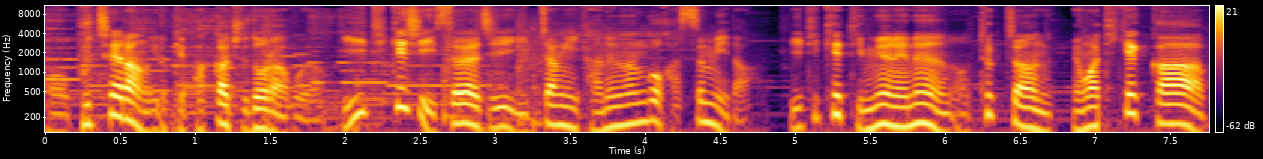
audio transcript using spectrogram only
어, 부채랑 이렇게 바꿔주더라고요. 이 티켓이 있어야지 입장이 가능한 것 같습니다. 이 티켓 뒷면에는 어, 특전 영화 티켓값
